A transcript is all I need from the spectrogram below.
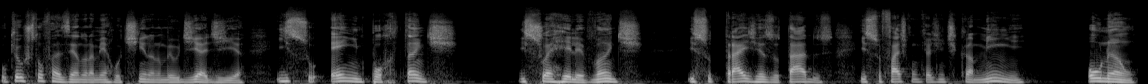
o que eu estou fazendo na minha rotina, no meu dia a dia. Isso é importante? Isso é relevante? Isso traz resultados? Isso faz com que a gente caminhe ou não?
